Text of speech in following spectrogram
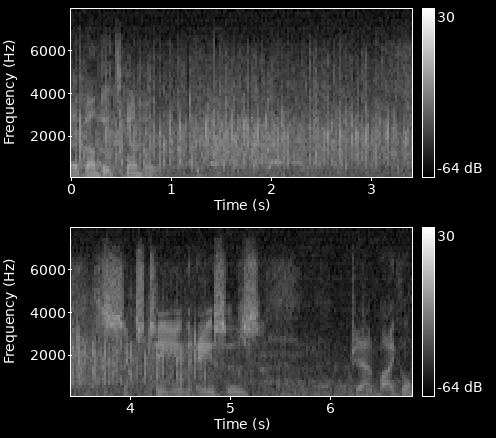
Advantage Gambill. 16 aces. Jan Michael.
